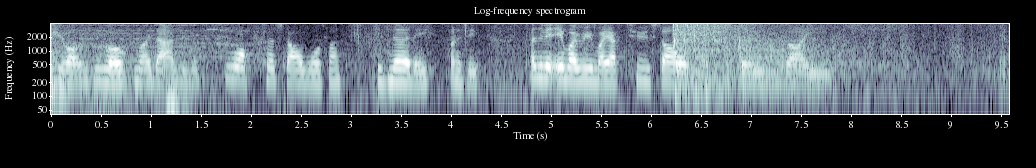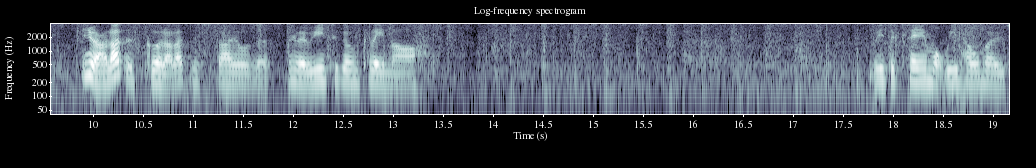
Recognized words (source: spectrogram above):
the reason I actually got this as well, my dad is a proper Star Wars fan. He's nerdy, honestly. I mean, in my room I have two Star Wars because I... Yeah. Anyway, I like this good, I like the style of it. Anyway, we need to go and claim our... We need to claim what we hold most.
